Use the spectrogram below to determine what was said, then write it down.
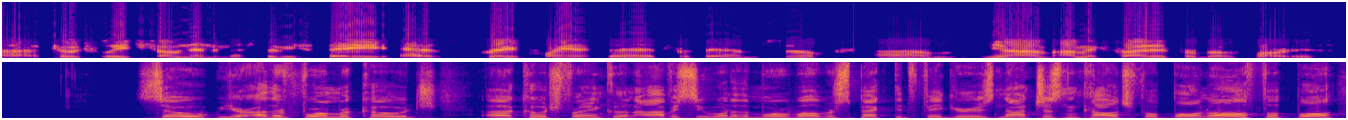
Uh, Coach Leach coming into Mississippi State has great plans ahead for them. So, um, you know, I'm, I'm excited for both parties. So, your other former coach, uh, Coach Franklin, obviously one of the more well respected figures, not just in college football and all of football.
